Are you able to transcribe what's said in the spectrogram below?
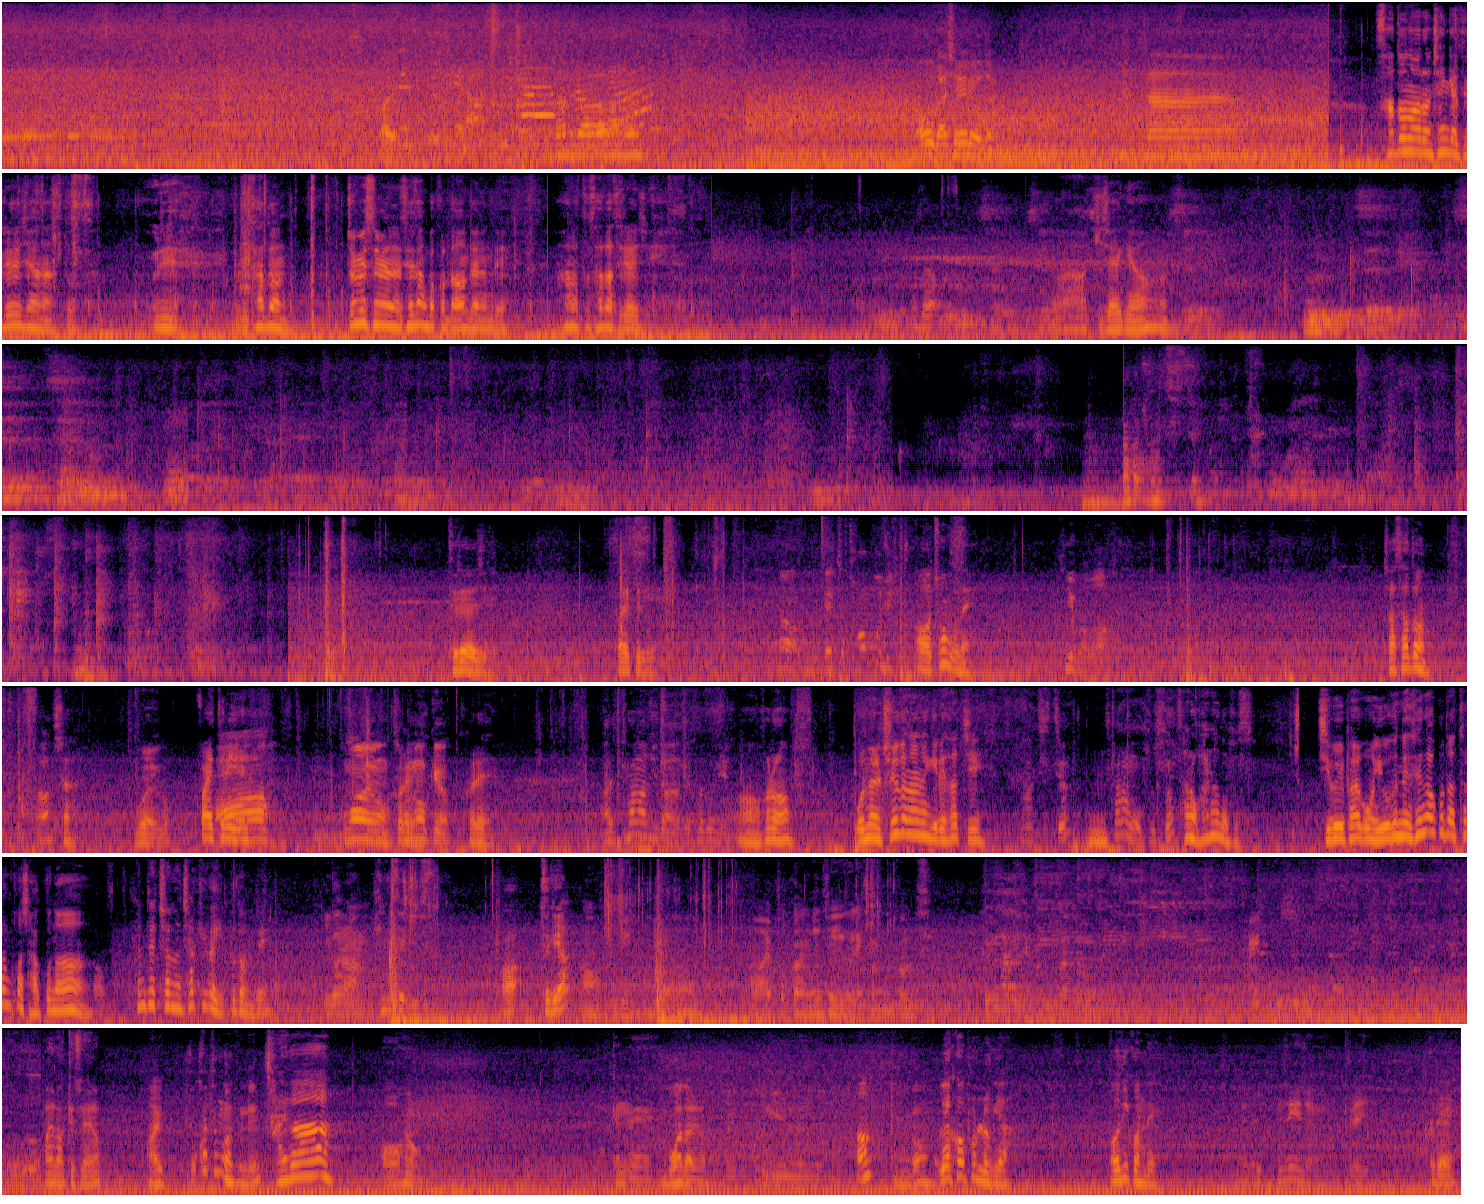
아, 네, 스쿨집에 나왔습니다. 감사합니다. 어우, 날씨가 이래, 오늘. 짠. 사돈 얼음 챙겨드려야지, 하나, 또. 우리, 우리 사돈. 좀 있으면 세상 밖으로 나온다는데, 하나 또 사다 드려야지. 와, 기자회견. 하다 좋아, 진짜. 드려야지. 파이트리에. 야, 내차 처음 보지? 어, 처음 보네. 뒤에 봐봐. 자, 사돈. 어? 자, 뭐야, 이거? 파이트리에. 아, 고마워요. 잘 그래. 먹을게요. 그래. 아직 태어나지도 않았는데, 사돈이야. 어, 그럼. 오늘 출근하는 길에 샀지. 아, 진짜? 음. 사람 없었어? 사람 하나도 없었어. GV80 이거 근데 생각보다 트렁크가 작구나. 현대차는 찾기가 이쁘던데. 이거랑 흰색이 있어. 아, 두 개야? 어, 두 개. 어, 알프 건 흰색이고 내 거는 검은색. 많이 바뀌었어요? 아니, 똑같은 거 같은데? 잘 가. 어, 형. 바뀌었네. 뭐가 달라? 어? 이거? 왜 커플룩이야? 어디 건데? 흰색이잖아. 그래. 그래.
